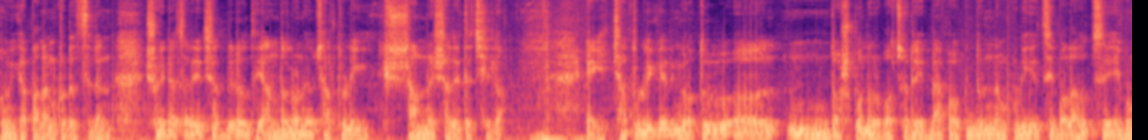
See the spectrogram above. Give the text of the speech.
ভূমিকা পালন করেছিলেন। স্বৈরাচার এরশাদ বিরোধী আন্দোলনেও ছাত্রলীগ সামনের সারিতে ছিল। এই ছাত্রলীগের গত দশ পনেরো বছরে ব্যাপক দুর্নাম কুড়িয়েছে বলা হচ্ছে এবং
